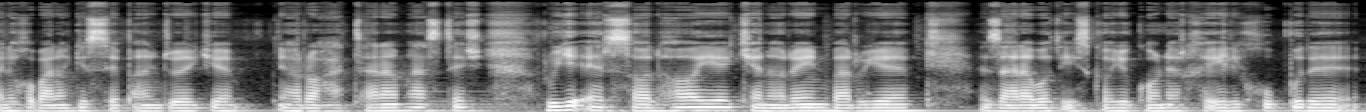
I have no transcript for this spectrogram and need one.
ولی خب الان که 352 که راحت تر هم هستش. روی ارسال های کنارین و روی ضربات ایستگاهی و کورنر خیلی خوب بوده.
